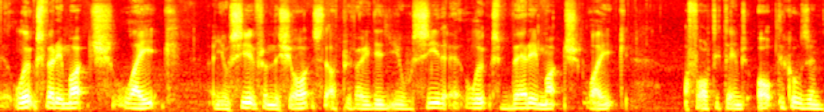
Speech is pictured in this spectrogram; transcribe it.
it looks very much like, and you'll see it from the shots that I've provided, you'll see that it looks very much like a 40 times optical zoom.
